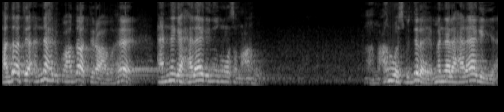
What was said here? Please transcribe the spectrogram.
haddaad tia annahliku haddaad tiraahdo hee annaga halaagayna noolsa macnuhu macnuhu waa isbedelaya. Ma nala halaagaya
